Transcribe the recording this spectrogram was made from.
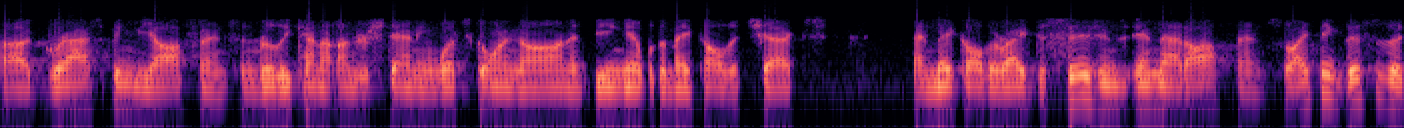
uh, grasping the offense and really kind of understanding what's going on and being able to make all the checks and make all the right decisions in that offense. So I think this is a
